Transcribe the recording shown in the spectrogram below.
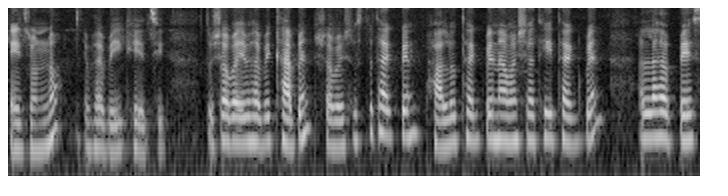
এই জন্য এভাবেই খেয়েছি। তো সবাই এভাবে খাবেন সবাই সুস্থ থাকবেন ভালো থাকবেন আমার সাথেই থাকবেন। আল্লাহ হাফেজ।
